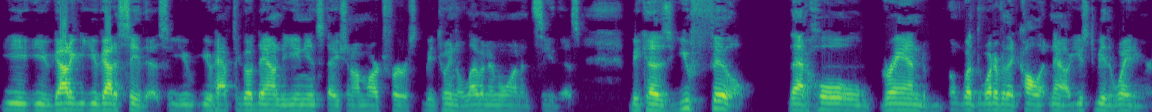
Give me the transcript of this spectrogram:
you, you gotta, you gotta see this. You, you have to go down to Union Station on March 1st between 11 and 1 and see this because you fill that whole grand, whatever they call it now, it used to be the waiting room.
